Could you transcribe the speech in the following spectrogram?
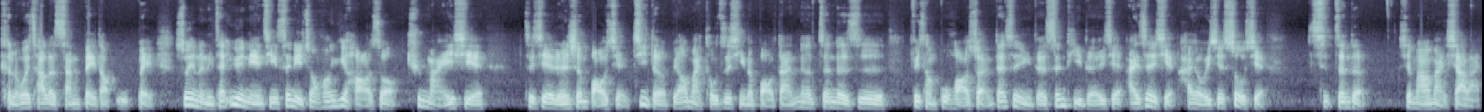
可能会差了三倍到五倍。所以呢，你在越年轻、身体状况越好的时候，去买一些这些人身保险，记得不要买投资型的保单，那真的是非常不划算。但是你的身体的一些癌症险，还有一些寿险，是真的先把它买下来。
